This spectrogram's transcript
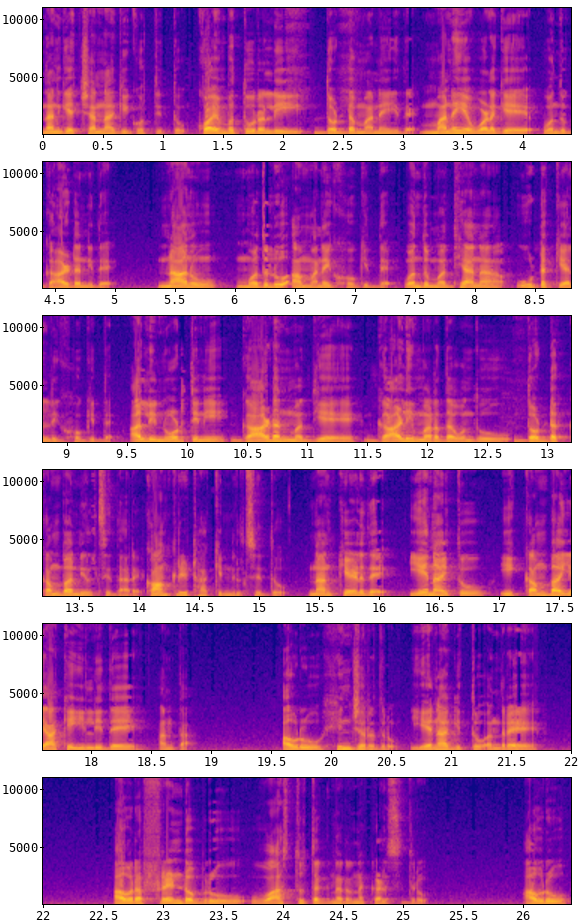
ನನಗೆ ಚೆನ್ನಾಗಿ ಗೊತ್ತಿತ್ತು. ಕೊಯಂಬತ್ತೂರಲ್ಲಿ ದೊಡ್ಡ ಮನೆ ಇದೆ. ಮನೆಯ ಒಳಗೆ ಒಂದು ಗಾರ್ಡನ್ ಇದೆ. ನಾನು ಮೊದಲು ಆ ಮನೆಗೆ ಹೋಗಿದ್ದೆ. ಒಂದು ಮಧ್ಯಾಹ್ನ ಊಟಕ್ಕೆ ಅಲ್ಲಿಗೆ ಹೋಗಿದ್ದೆ. ಅಲ್ಲಿ ನೋಡ್ತೀನಿ ಗಾರ್ಡನ್ ಮಧ್ಯೆ ಗಾಳಿ ಮರದ ಒಂದು ದೊಡ್ಡ ಕಂಬ ನಿಲ್ಸಿದ್ದಾರೆ. ಕಾಂಕ್ರೀಟ್ ಹಾಕಿ ನಿಲ್ಸಿದ್ದು. ನಾನು ಕೇಳಿದೆ, ಏನಾಯ್ತು? ಈ ಕಂಬ ಯಾಕೆ ಇಲ್ಲಿದೆ? ಅಂತ. ಅವರು ಹಿಂಜರಿದ್ರು. ಏನಾಗಿತ್ತು ಅಂದ್ರೆ, ಅವರ ಫ್ರೆಂಡ್ ಒಬ್ರು ವಾಸ್ತು ತಜ್ಞರನ್ನ ಕಳಿಸಿದ್ರು. ಅವರು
